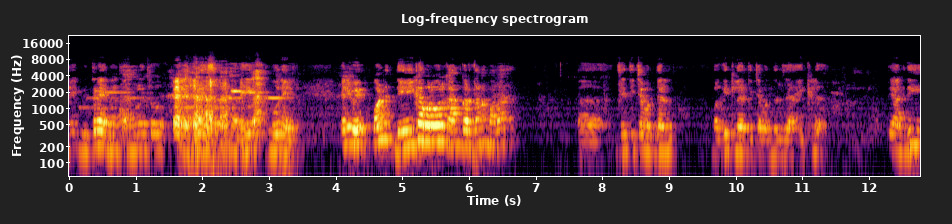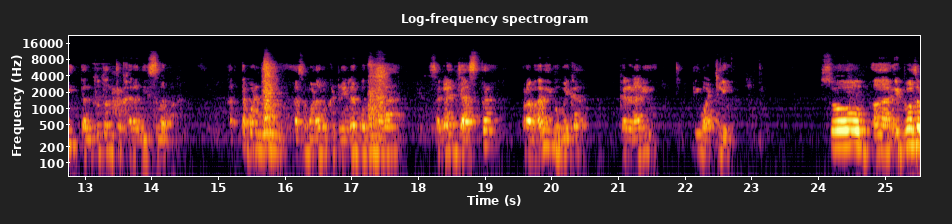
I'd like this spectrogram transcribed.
एक मित्र आहे ना त्यामुळे तो काहीतरी बोलेल. एनिवे पण देविका बरोबर काम करताना मला जे तिच्याबद्दल बघितलं तिच्याबद्दल जे ऐकलं ते अगदी तंतोतंत खरं दिसलं मला. आत्ता पण मी असं म्हणालो की ट्रेलर बघून मला सगळ्यात जास्त प्रभावी भूमिका करणारी ती वाटली. So it was a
